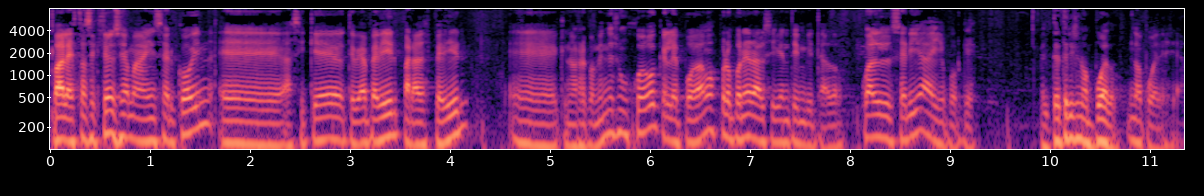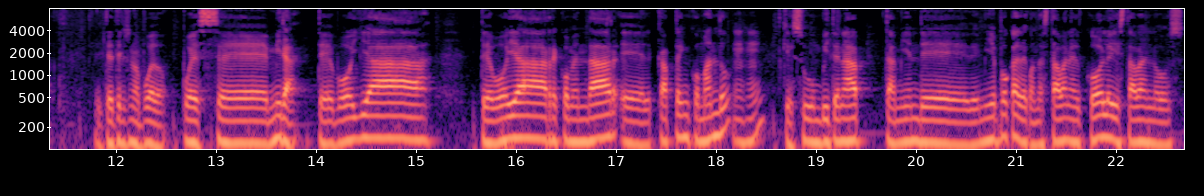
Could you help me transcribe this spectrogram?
Vale, esta sección se llama Insert Coin, eh, así que te voy a pedir para despedir eh, que nos recomiendes un juego que le podamos proponer al siguiente invitado. ¿Cuál sería y por qué? El Tetris no puedo. No puedes ya. El Tetris no puedo. Pues eh, mira, te voy a te voy a recomendar el Captain Commando, que es un beaten up también de, de mi época, de cuando estaba en el cole y estaba en los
